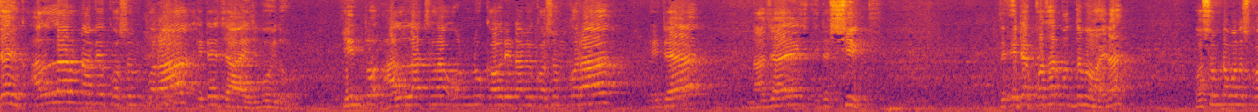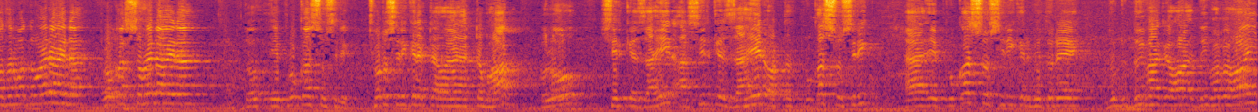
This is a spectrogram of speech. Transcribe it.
যাই হোক আল্লাহর নামে কসম করা এটা জায়েজ, বৈধ। কিন্তু আল্লাহ ছাড়া অন্য কাউরি নামে কসম করা এটা না জায়েজ এটা শিখ তো এটা কথার মাধ্যমে হয় না? কসমটা মানুষ কথার মাধ্যমে হয় না হয় না? প্রকাশ্য হয় না হয় না? তো এই প্রকাশ্য শিরিক, ছোট শিরিকের একটা একটা ভাগ হলো শিরকে জাহির, আর শিরকে জাহির অর্থাৎ প্রকাশ্য শিরিক এই প্রকাশ্য শিরিকের ভিতরে দুটো- দুই ভাগে হয়, দুই ভাবে হয়।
